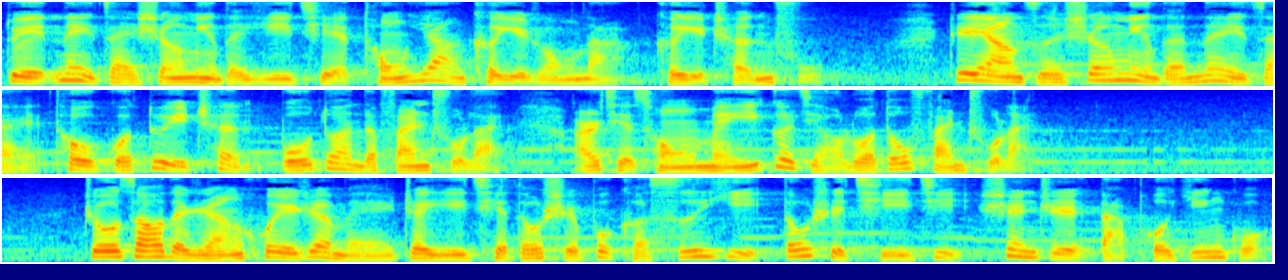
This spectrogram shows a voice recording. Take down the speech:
对内在生命的一切同样可以容纳，可以臣服。这样子，生命的内在透过对称不断的翻出来，而且从每一个角落都翻出来。周遭的人会认为这一切都是不可思议，都是奇迹，甚至打破因果。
